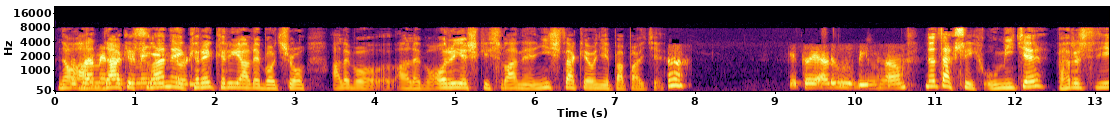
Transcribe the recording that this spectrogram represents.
No a také slané krekry alebo čo, alebo, alebo oriešky slané, nič takého nepapajte. Hm. To ja ľúbim, no. No tak si ich umíte v hrsti,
